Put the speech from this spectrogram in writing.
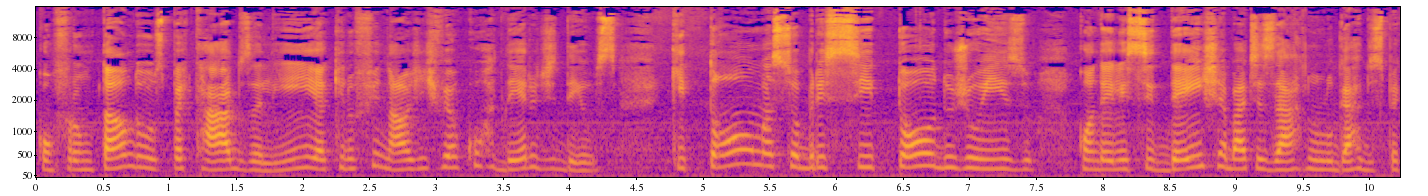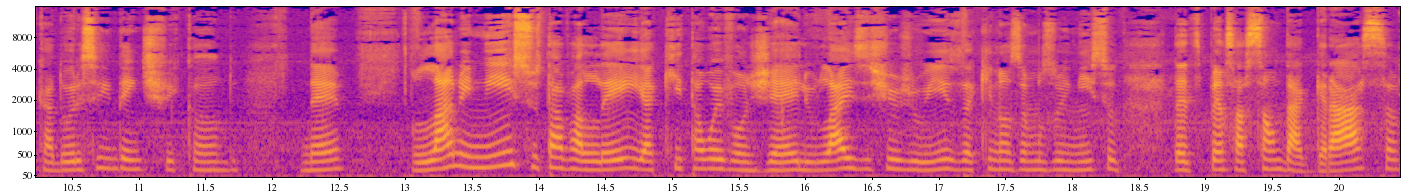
confrontando os pecados ali. E aqui no final a gente vê o Cordeiro de Deus, que toma sobre si todo o juízo quando ele se deixa batizar no lugar dos pecadores, se identificando, né? Lá no início estava a lei, aqui está o evangelho, lá existiu o juízo, aqui nós vemos o início da dispensação da graça.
